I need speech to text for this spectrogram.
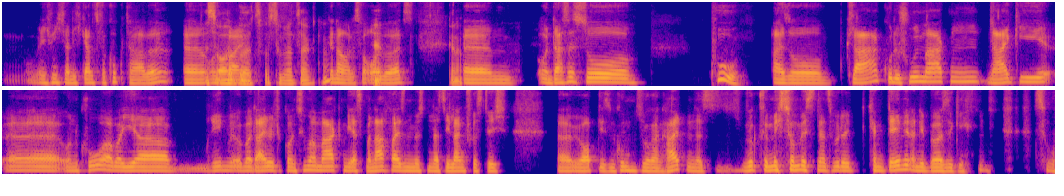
wenn ich mich da nicht ganz verguckt habe. Äh, das ist Allbirds, was du gerade sagst. Ne? Genau, das war Allbirds. Ja, genau. ähm, und das ist so, puh, also klar, coole Schulmarken, Nike äh, und Co., aber hier reden wir über Direct-to-Consumer-Marken, die erstmal nachweisen müssen, dass sie langfristig äh, überhaupt diesen Kundenzugang halten. Das wirkt für mich so ein bisschen, als würde Camp David an die Börse gehen. so,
